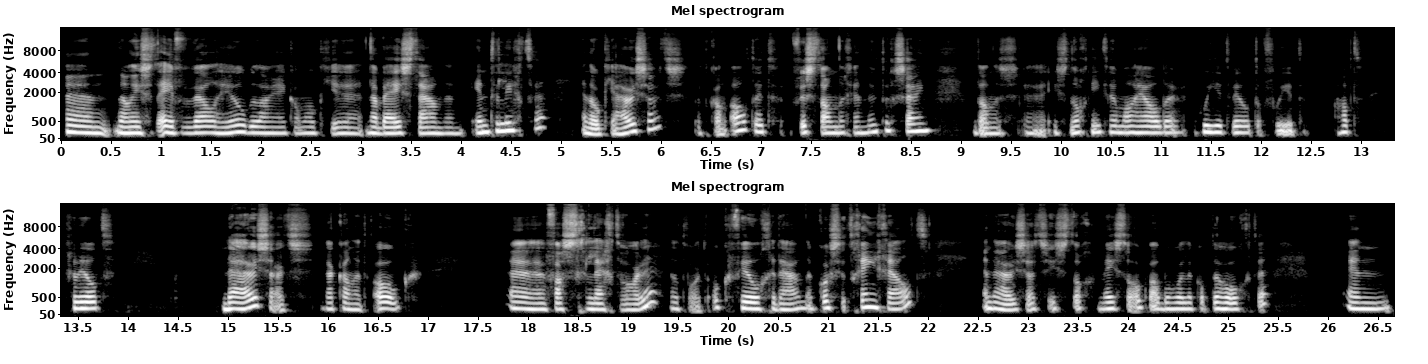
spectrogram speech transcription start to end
En dan is het even wel heel belangrijk om ook je nabijstaanden in te lichten. En ook je huisarts. Dat kan altijd verstandig en nuttig zijn. Want anders uh, is het nog niet helemaal helder hoe je het wilt of hoe je het had gewild. De huisarts, daar kan het ook uh, vastgelegd worden. Dat wordt ook veel gedaan. Dan kost het geen geld. En de huisarts is toch meestal ook wel behoorlijk op de hoogte. En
